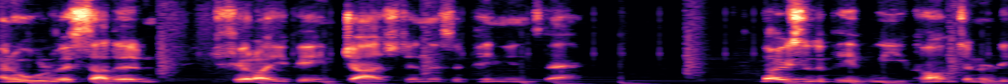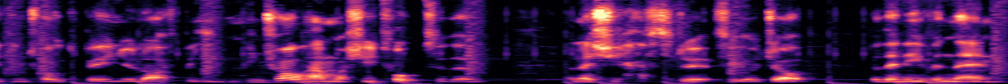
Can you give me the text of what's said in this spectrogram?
and all of a sudden you feel like you're being judged and there's opinions there. Those are the people you can't generally control to be in your life, but you can control how much you talk to them, unless you have to do it for your job. But then even then,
